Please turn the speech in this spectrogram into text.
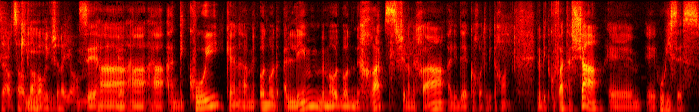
זה ההוצאות להורג של היום. זה ה- הדיכוי, כן, המאוד מאוד אלים ומאוד מאוד נחרץ של המחאה על ידי כוחות הביטחון. ובתקופת השאה אה, אה, הוא היסס.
